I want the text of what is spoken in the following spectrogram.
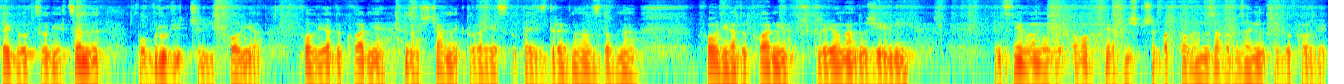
tego, co nie chcemy pobrudzić, czyli folia. Folia dokładnie na ścianę, która jest tutaj z drewna ozdobna. Folia dokładnie przyklejona do ziemi, więc nie ma mowy o jakimś przypadkowym zabrudzeniu czegokolwiek.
